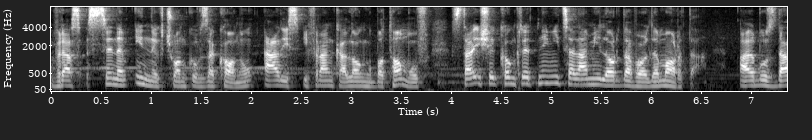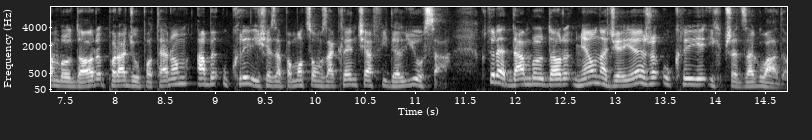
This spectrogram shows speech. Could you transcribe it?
wraz z synem innych członków zakonu, Alice i Franka Longbottomów, stali się konkretnymi celami Lorda Voldemorta. Albus Dumbledore poradził Potterom, aby ukryli się za pomocą zaklęcia Fideliusa, które Dumbledore miał nadzieję, że ukryje ich przed zagładą.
